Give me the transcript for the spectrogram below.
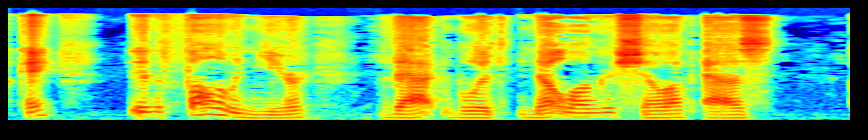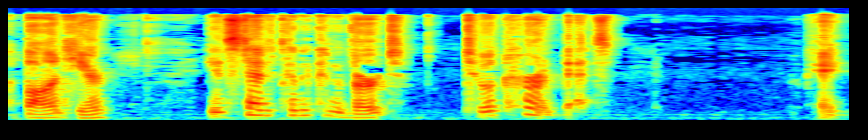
Okay? In the following year, that would no longer show up as a bond here. Instead, it's going to convert to a current debt. Okay?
